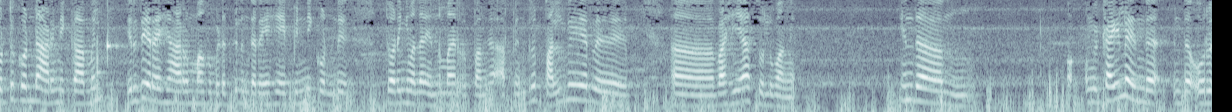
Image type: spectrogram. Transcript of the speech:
தொட்டுக்கொண்டு ஆரம்பிக்காமல் இருதய ரேகை ஆரம்பமாகும் இடத்தில் இந்த ரேகையை பின்னிக்கொண்டு தொடங்கி வந்தால் என்ன மாதிரி இருப்பாங்க அப்படின்று பல்வேறு வகையாக சொல்லுவாங்க. இந்த உங்கள் கையில் இந்த இந்த ஒரு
